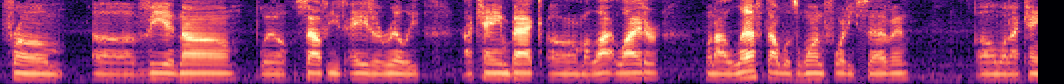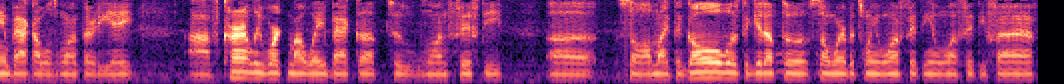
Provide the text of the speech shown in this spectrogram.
from uh, Vietnam. Well, Southeast Asia, really. I came back um, a lot lighter. When I left, I was 147. Um, when I came back, I was 138. I've currently worked my way back up to 150. Uh, so I'm like, the goal was to get up to somewhere between 150 and 155.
